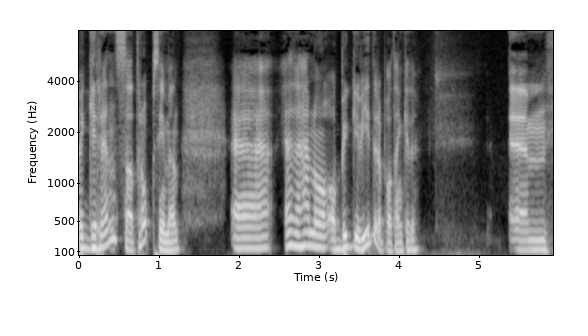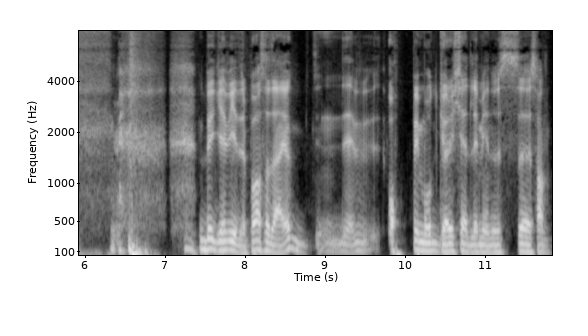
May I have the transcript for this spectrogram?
begrensa tropp, Simen. Eh, er det her noe å bygge videre på, tenker du? Em, bygge videre på. altså Det er jo opp imot gørr kjedelig minus uh, Sant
